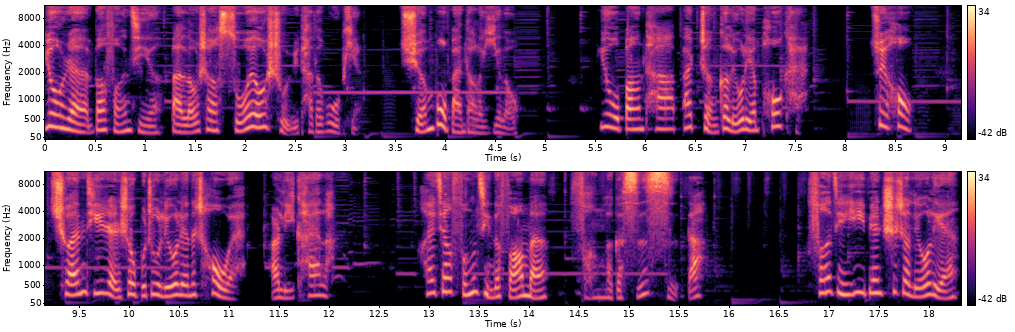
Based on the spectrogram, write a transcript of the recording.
佣人帮冯景把楼上所有属于他的物品全部搬到了一楼，又帮他把整个榴莲剖开，最后全体忍受不住榴莲的臭味而离开了。还将冯锦的房门封了个死死的。冯锦一边吃着榴莲，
